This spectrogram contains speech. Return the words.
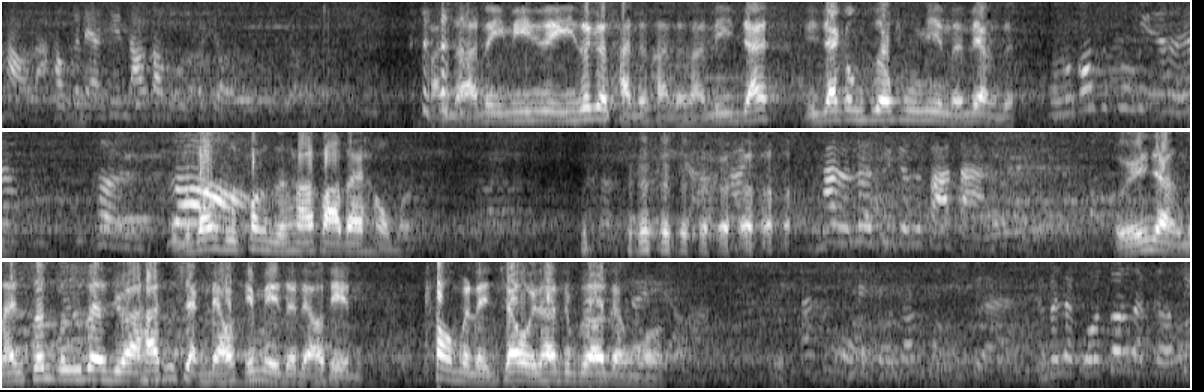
好啦，好个两天，然后到公司就惨的、啊，你你你这个惨的惨的惨，你家你家公司都负面能量的。我们公司负面能量很重。我们这样子放着他发呆好吗？他 他的乐趣就是发呆。我跟你讲，男生不是乐趣啊，他是想聊天没得聊天，看我们冷笑话他就不知道讲什么。他是我国中同学，呃不是国中的隔壁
